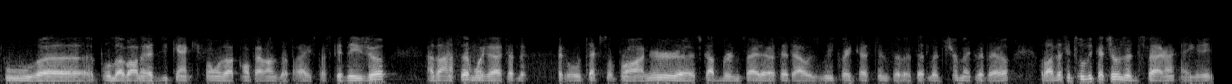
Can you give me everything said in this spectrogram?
pour euh, pour le vendredi quand ils font leur conférence de presse. Parce que déjà, avant ça, moi j'avais fait le gros texte euh, Scott Burnside avait fait Housley, Craig Custins avait fait le etc. Alors j'essaie de trouver quelque chose de différent, agré.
